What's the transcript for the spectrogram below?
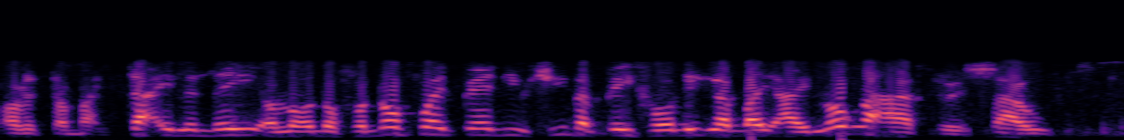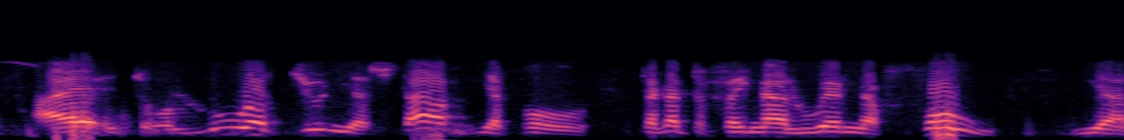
o le tama'ita'i lenei o lo'o nofonofo ai pe niusila pei foliga mai ailoga e sau. Ae e to'olua junior staff ia po tagata faigaluega fou ia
